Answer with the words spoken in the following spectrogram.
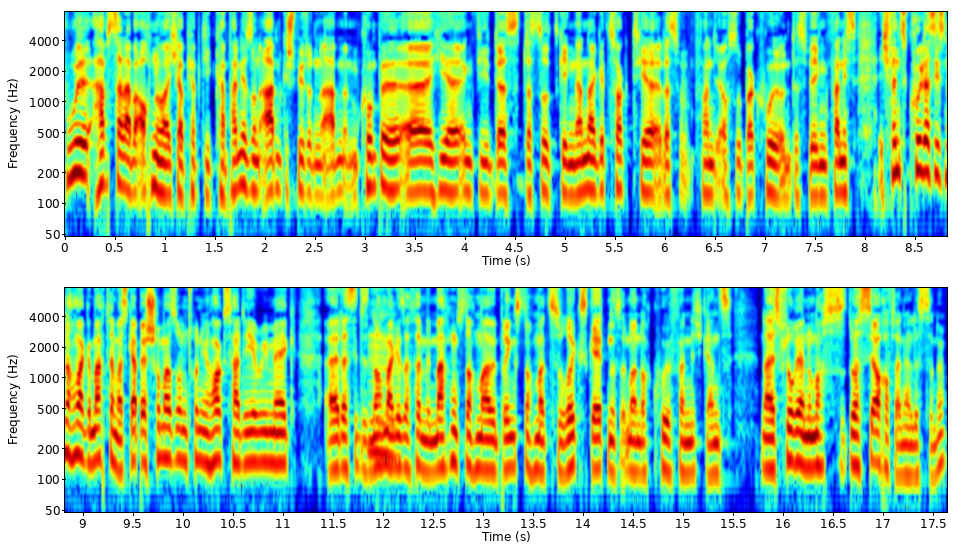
cool. Hab's dann aber auch nur, ich glaube, ich habe die Kampagne so einen Abend gespielt und einen Abend mit einem Kumpel äh, hier irgendwie das, das so gegeneinander gezockt hier. Das fand ich auch super cool und deswegen fand ich's. Ich find's cool, dass sie es nochmal gemacht haben. Es gab ja schon mal so ein Tony Hawks HD Remake, äh, dass sie das mhm. nochmal gesagt haben. Wir machen es nochmal, wir bringen es nochmal zurück. Skaten ist immer noch cool, fand ich ganz nice. Florian, du machst, du hast es ja auch auf deiner Liste, ne?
